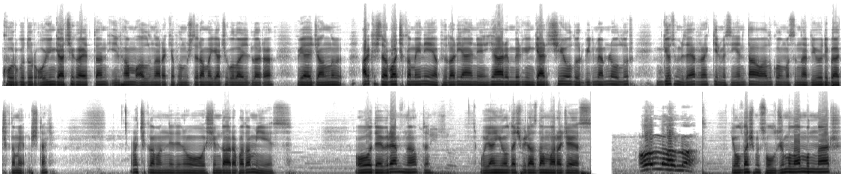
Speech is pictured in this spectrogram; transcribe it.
kurgudur. Oyun gerçek hayattan ilham alınarak yapılmıştır ama gerçek olaylara veya canlı... Arkadaşlar bu açıklamayı niye yapıyorlar? Yani yarın bir gün gerçeği olur bilmem ne olur götümüze yararak girmesin. Yani davalık olmasınlar diye öyle bir açıklama yapmışlar. Açıklamanın nedeni o. Şimdi arabada mıyız? O devrem ne yaptın? Uyan yoldaş birazdan varacağız. Allah Allah. Yoldaş mı solcu mu lan bunlar?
